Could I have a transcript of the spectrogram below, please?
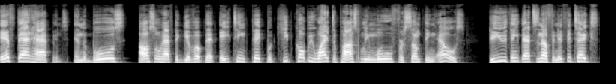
If that happens, and the Bulls also have to give up that 18th pick, but keep Coby White to possibly move for something else, do you think that's enough? And if it takes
